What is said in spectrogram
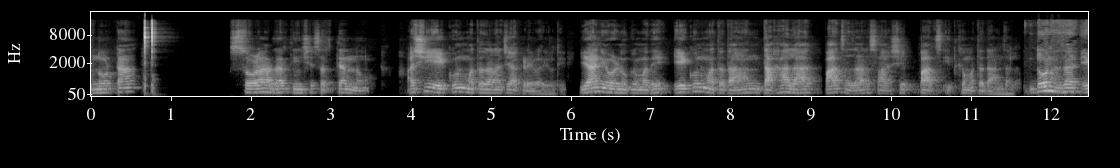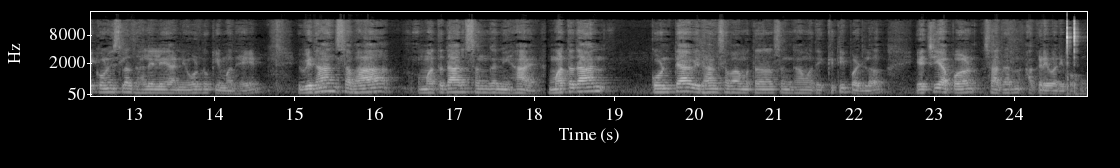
नोटा सोळा हजार तीनशे सत्त्याण्णव अशी एकूण मतदानाची आकडेवारी होती. या निवडणुकीमध्ये एकूण मतदान दहा लाख पाच हजार सहाशे पाच इतकं मतदान झालं. दोन हजार एकोणीसला झालेल्या या निवडणुकीमध्ये विधानसभा मतदारसंघ निहाय मतदान कोणत्या विधानसभा मतदारसंघामध्ये किती पडलं याची आपण साधारण आकडेवारी पाहू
